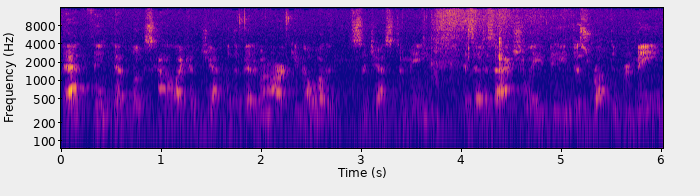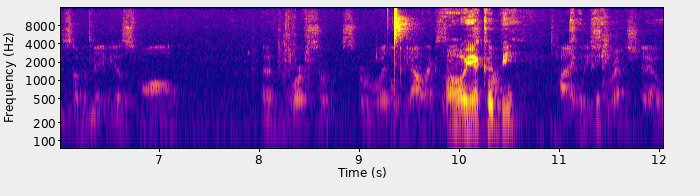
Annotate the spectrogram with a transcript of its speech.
That thing that looks kind of like a jet with a bit of an arc, you know what it suggests to me? Is that it's actually the disrupted remains of a, maybe a small uh, dwarf spher- spheroidal galaxy. Oh, yeah, could be. Tightly Could be. stretched out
